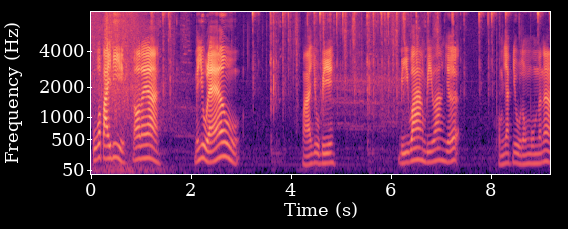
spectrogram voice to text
กูก็ไปดิ รออะไรอะ ไม่อยู่แล้ว มาอยู่บี บีว่างบีว่างเยอะ ผมอยากอยู่ตรงมุมนั้นน่ะ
